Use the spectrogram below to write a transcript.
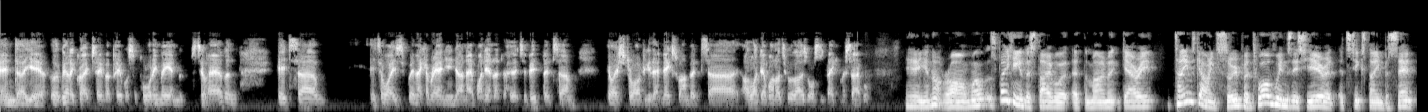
and uh, yeah, we've got a great team of people supporting me and still have. And it's um, it's always when they come around, you don't have one in it, it hurts a bit, but um, you always strive to get that next one. But uh, I like to have one or two of those horses back in my stable. Yeah, you're not wrong. Well, speaking of the stable at, at the moment, Gary, team's going super. 12 wins this year at, at 16%.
